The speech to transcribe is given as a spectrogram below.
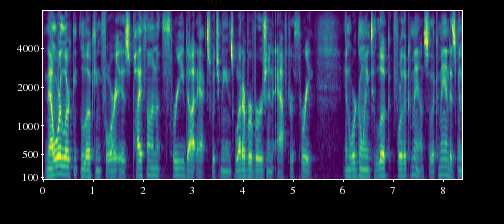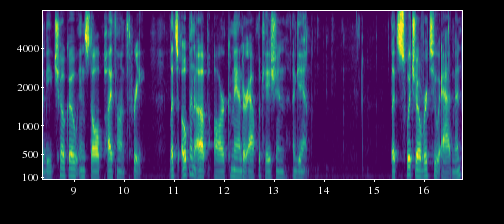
Now we're looking, looking for is Python 3.x, which means whatever version after 3 and we're going to look for the command. So the command is going to be choco install python 3. Let's open up our commander application again. Let's switch over to admin.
